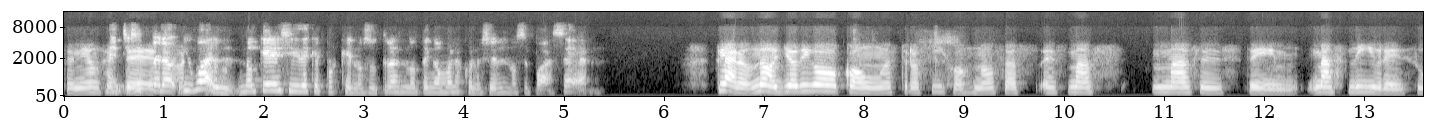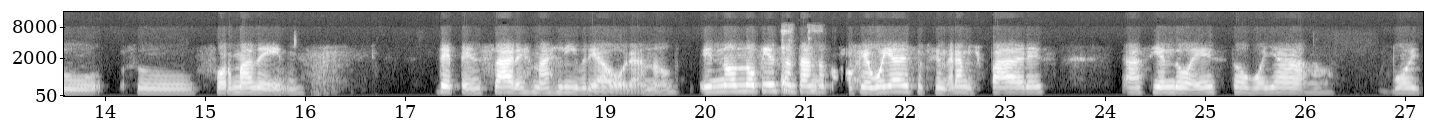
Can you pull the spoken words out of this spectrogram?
tenían gente... pero igual, no quiere decir de que porque nosotras no tengamos las conexiones no se pueda hacer. Claro, no, yo digo con nuestros hijos, ¿no? O sea, es más, más, este, más libre su, su forma de, de pensar es más libre ahora, ¿no? Y no, no piensan tanto como que voy a decepcionar a mis padres haciendo esto, voy a, voy,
